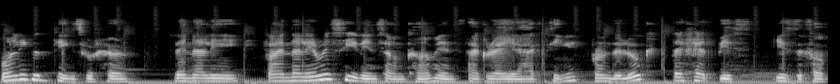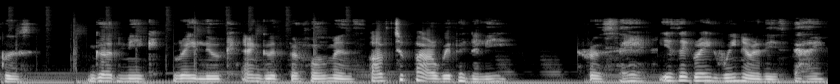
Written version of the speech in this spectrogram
only good things for her. Denali finally receiving some comments, a great acting from the look, the headpiece is the focus. Gottmik, great look and good performance, up to par with Denali. Rosé is the great winner this time,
